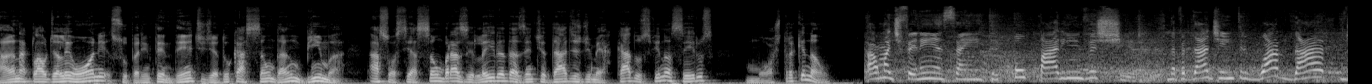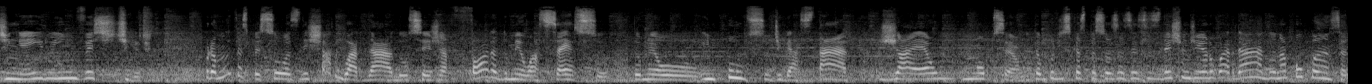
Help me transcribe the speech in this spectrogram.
A Ana Cláudia Leone, superintendente de educação da Ambima, Associação Brasileira das Entidades de Mercados Financeiros, mostra que não. Há uma diferença entre poupar e investir. Na verdade, entre guardar dinheiro e investir. Para muitas pessoas, deixar guardado, ou seja, fora do meu acesso, do meu impulso de gastar, já é um, uma opção. Então, por isso que as pessoas às vezes deixam dinheiro guardado na poupança.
